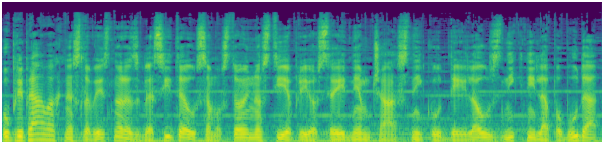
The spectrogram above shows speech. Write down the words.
V pripravah na slovesno razglasitev samostojnosti je pri osrednjem časniku Delo vzniknila pobuda,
